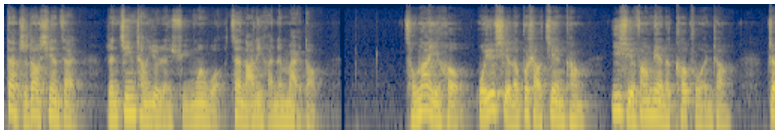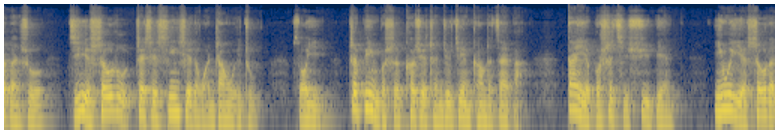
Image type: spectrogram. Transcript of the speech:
但直到现在，仍经常有人询问我在哪里还能买到。从那以后，我又写了不少健康医学方面的科普文章。这本书即以收录这些新写的文章为主，所以这并不是《科学成就健康》的再版，但也不是其续编，因为也收了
